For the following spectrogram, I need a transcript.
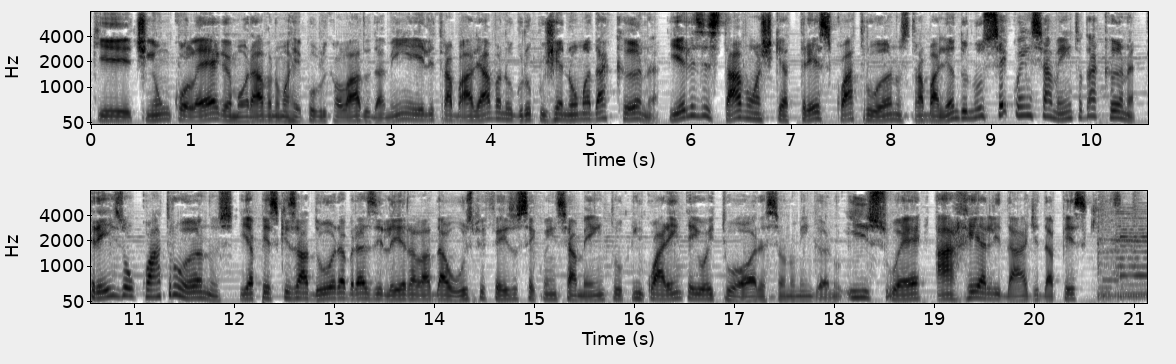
que tinha um colega, morava numa república ao lado da minha, e ele trabalhava no grupo Genoma da Cana. E eles estavam, acho que há 3, 4 anos, trabalhando no sequenciamento da cana. 3 ou 4 anos. E a pesquisadora brasileira lá da USP fez o sequenciamento em 48 horas, se eu não me engano. Isso é a realidade da pesquisa.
